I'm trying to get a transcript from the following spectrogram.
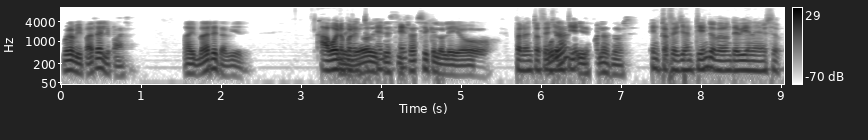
Bueno, a mi padre le pasa. A mi madre también. Ah, bueno, pero pero, yo ento- de en- tres en- cifras sí que lo leo pero entonces, ya una enti- y después las dos. entonces ya entiendo de dónde viene eso.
